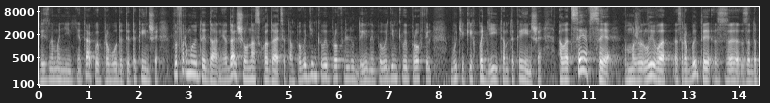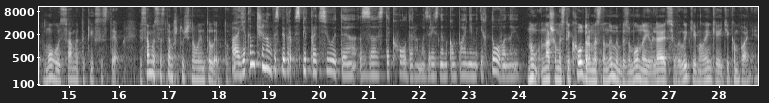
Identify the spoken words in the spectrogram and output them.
різноманітні, так ви проводите таке інше. Ви формуєте дані, а далі у нас складається там поведінковий профіль людини, поведінковий профіль будь-яких подій, там таке інше. Але це все можливо зробити за допомогою саме таких систем. І саме систем штучного інтелекту. А Яким чином ви співпрацюєте з стейкхолдерами, з різними компаніями, і хто вони? Ну, нашими стейкхолдерами основними, безумовно, являються великі і маленькі it компанії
